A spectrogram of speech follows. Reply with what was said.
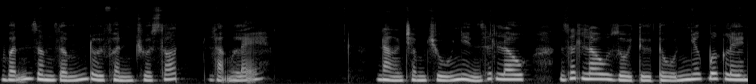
vẫn dầm dấm đôi phần chua xót lặng lẽ. Nàng chăm chú nhìn rất lâu, rất lâu rồi từ tốn nhấc bước lên,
